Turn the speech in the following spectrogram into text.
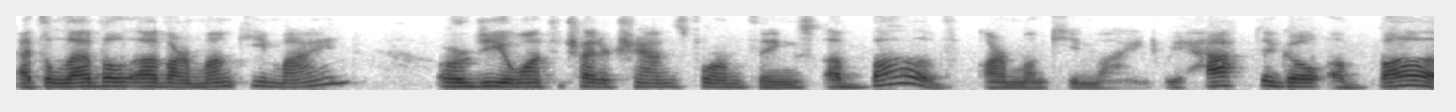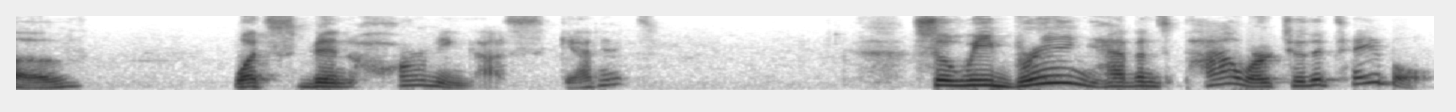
at the level of our monkey mind or do you want to try to transform things above our monkey mind? We have to go above what's been harming us. Get it? So we bring heaven's power to the table.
